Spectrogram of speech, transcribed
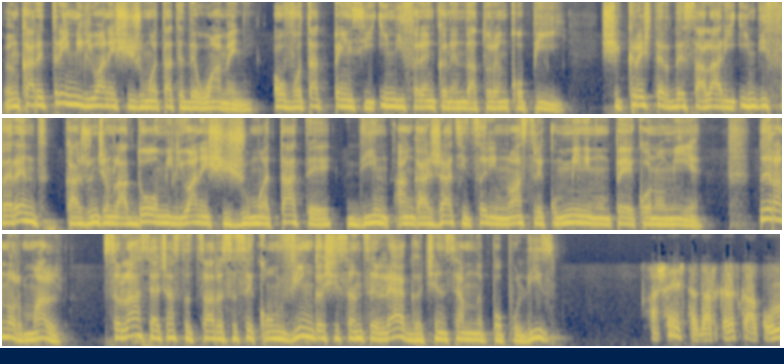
în care 3 milioane și jumătate de oameni au votat pensii indiferent că ne îndatorăm copiii și creșteri de salarii indiferent că ajungem la 2 milioane și jumătate din angajații țării noastre cu minimum pe economie. Nu era normal să lase această țară să se convingă și să înțeleagă ce înseamnă populism? Așa este, dar cred că acum,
